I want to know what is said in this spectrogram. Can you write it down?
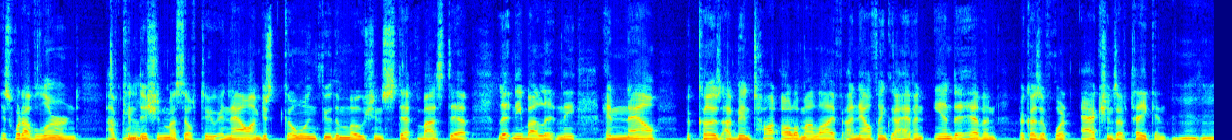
it's what I've learned I've conditioned myself to, and now I'm just going through the motions step by step, litany by litany. And now, because I've been taught all of my life, I now think I have an end to heaven because of what actions I've taken. Mm-hmm.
